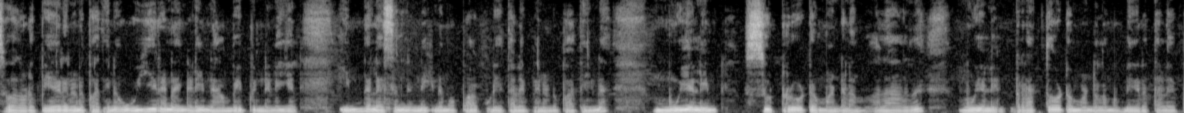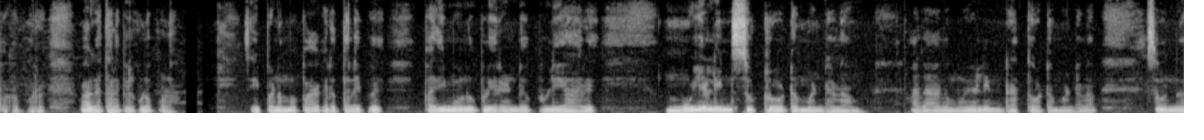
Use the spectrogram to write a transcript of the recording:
ஸோ அதோட பேர் என்னென்னு பார்த்தீங்கன்னா உயிரினங்களின் அமைப்பு நிலைகள் இந்த லெசனில் இன்றைக்கி நம்ம பார்க்கக்கூடிய தலைப்பு என்னென்னு பார்த்தீங்கன்னா முயலின் சுற்றோட்ட மண்டலம். அதாவது முயலின் ரத்தோட்ட மண்டலம் அப்படிங்கிற தலைப்பு பார்க்க போகிறோம் வாங்க தலைப்பிற்குள்ளே போகலாம் ஸோ இப்போ நம்ம பார்க்குற தலைப்பு பதிமூணு புள்ளி ரெண்டு புள்ளி ஆறு முயலின் சுற்றோட்ட மண்டலம். அதாவது முயலின் ரத்தோட்ட மண்டலம். ஸோ இந்த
